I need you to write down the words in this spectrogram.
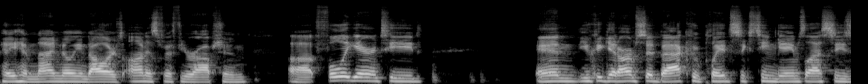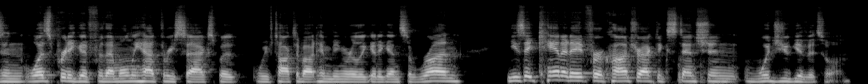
pay him nine million dollars on his fifth year option, uh, fully guaranteed. And you could get Armstead back, who played 16 games last season, was pretty good for them. Only had three sacks, but we've talked about him being really good against the run. He's a candidate for a contract extension. Would you give it to him?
